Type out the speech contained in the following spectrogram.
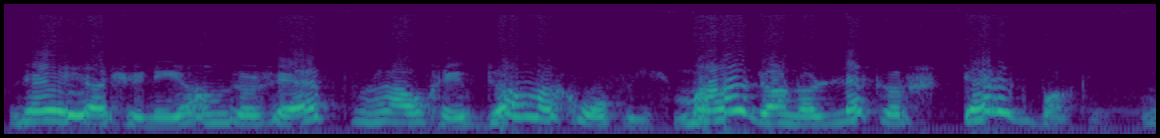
Nee, als je niet anders hebt, nou geef dan maar koffie. Maar dan een lekker sterk bakkie. Hm?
